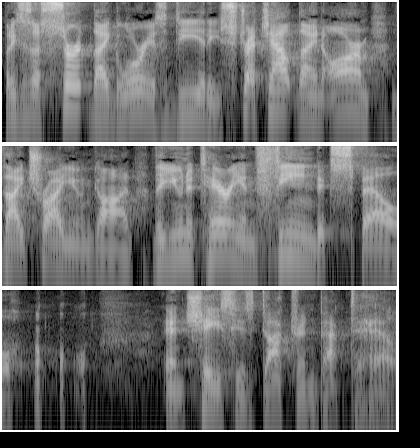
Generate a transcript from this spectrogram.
But he says, Assert thy glorious deity, stretch out thine arm, thy triune God. The Unitarian fiend expel, and chase his doctrine back to hell.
